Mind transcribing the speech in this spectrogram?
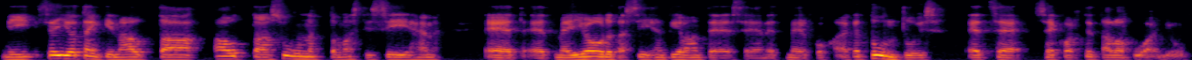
Niin se jotenkin auttaa, auttaa suunnattomasti siihen, että, että me ei jouduta siihen tilanteeseen, että meillä koko ajan tuntuisi, että se, se korttitalo huonjuu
